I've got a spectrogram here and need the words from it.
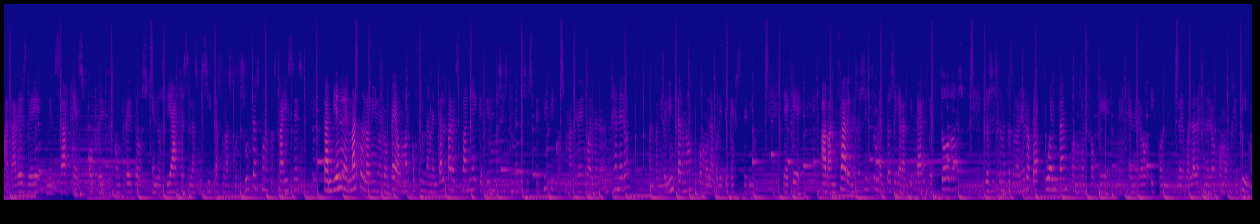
a través de mensajes o proyectos concretos en los viajes, en las visitas o en las consultas con otros países, también en el marco de la Unión Europea, un marco fundamental para España y que tiene unos instrumentos específicos en materia de igualdad de género, tanto a nivel interno como en la política exterior. Y hay que avanzar en esos instrumentos y garantizar que todos los instrumentos de la Unión Europea cuentan con un enfoque de género y con la igualdad de género como objetivo.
